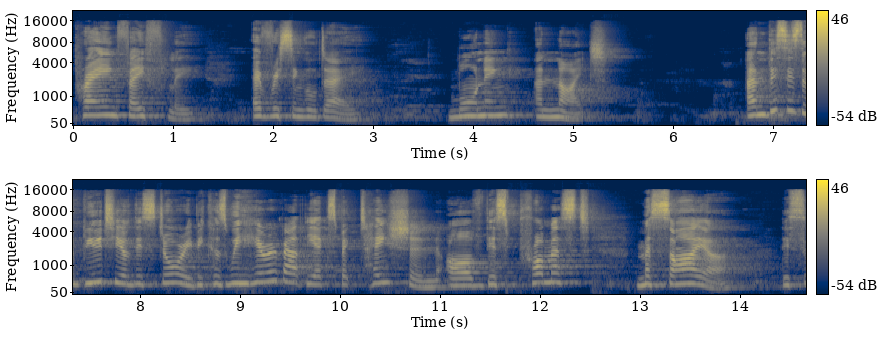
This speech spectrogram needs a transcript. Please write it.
praying faithfully every single day, morning and night. And this is the beauty of this story because we hear about the expectation of this promised Messiah, this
